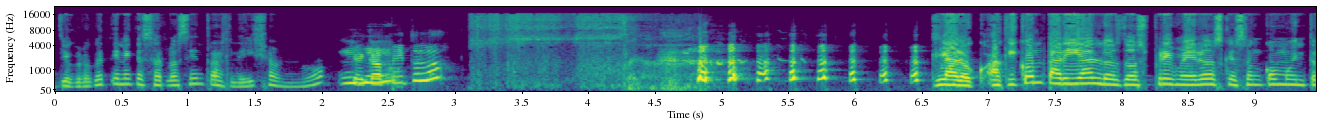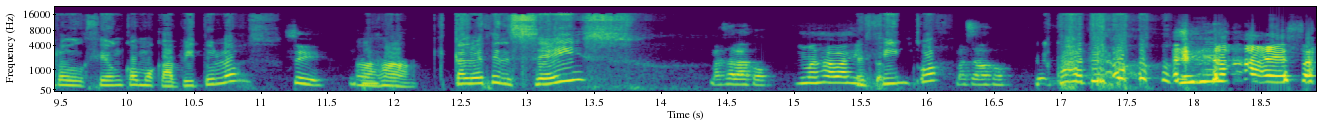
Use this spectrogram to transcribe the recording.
yo creo que tiene que ser Lost in Translation, ¿no? ¿Qué capítulo? Claro, aquí contarían los dos primeros que son como introducción, como capítulos. Sí, Ajá. Tal vez el 6, Más abajo. más el abajito. 5, Más abajo. el 4. Esa.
